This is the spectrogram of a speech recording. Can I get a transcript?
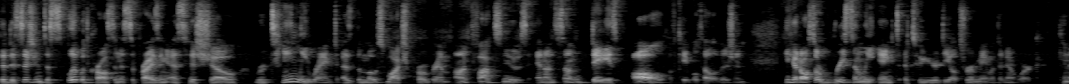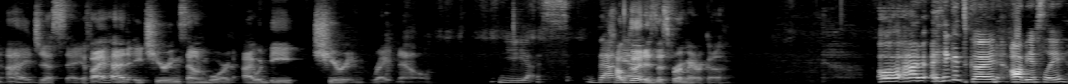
The decision to split with Carlson is surprising as his show routinely ranked as the most watched program on Fox News and on some days all of cable television. He had also recently inked a two year deal to remain with the network. Can I just say, if I had a cheering soundboard, I would be cheering right now. Yes. That How man, good is this for America? Oh, I, I think it's good, obviously,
